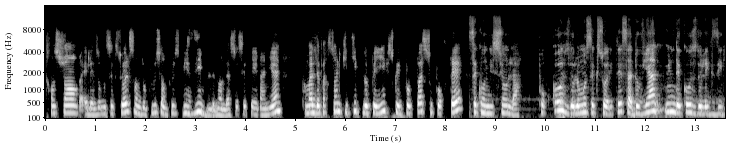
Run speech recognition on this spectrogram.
transgenres et les homosexuels sont de plus en plus visibles dans la société iranienne pas mal de personnes qui quittent le pays puisqu'ils ne peuvent pas supporter ces conditions-là. Pour cause de l'homosexualité, ça devient une des causes de l'exil.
